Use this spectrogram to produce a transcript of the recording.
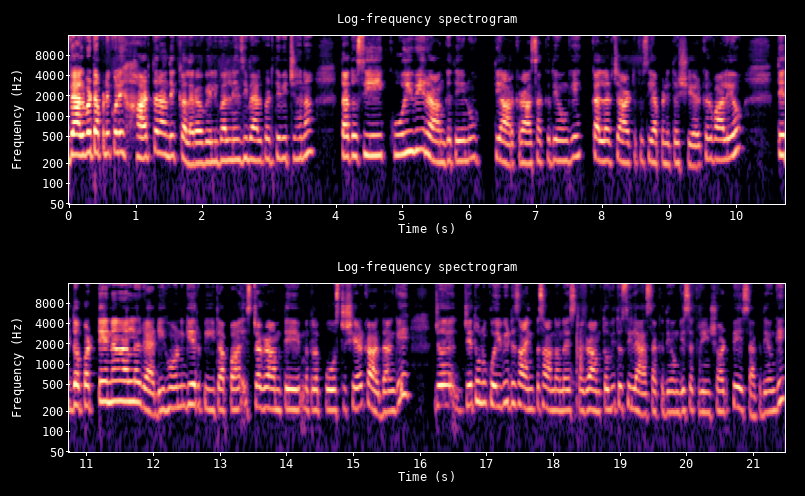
ਵੈਲਵਟ ਆਪਣੇ ਕੋਲੇ ਹਰ ਤਰ੍ਹਾਂ ਦੇ ਕਲਰ ਅਵੇਲੇਬਲ ਨੇ ਜੀ ਵੈਲਵਟ ਦੇ ਵਿੱਚ, ਹਨਾ? ਤਾਂ ਤੁਸੀਂ ਕੋਈ ਵੀ ਰੰਗ ਤੇ ਇਹਨੂੰ ਤਿਆਰ ਕਰਾ ਸਕਦੇ ਹੋਗੇ। ਕਲਰ ਚਾਰਟ ਤੁਸੀਂ ਆਪਣੇ ਤੋਂ ਸ਼ੇਅਰ ਕਰਵਾ ਲਿਓ। ਤੇ ਦੁਪੱਟੇ ਇਹਨਾਂ ਨਾਲ ਰੈਡੀ ਹੋਣਗੇ। ਰਿਪੀਟ ਆਪਾਂ ਇੰਸਟਾਗ੍ਰam ਤੇ ਮਤਲਬ ਪੋਸਟ ਸ਼ੇਅਰ ਕਰ ਦਾਂਗੇ। ਜੋ, ਜੇ ਤੁਹਾਨੂੰ ਕੋਈ ਵੀ ਡਿਜ਼ਾਈਨ ਪਸੰਦ ਆਉਂਦਾ ਇੰਸਟਾਗ੍ਰam ਤੋਂ ਵੀ ਤੁਸੀਂ ਲੈ ਸਕਦੇ ਹੋਗੇ ਸਕਰੀਨਸ਼ਾਟ ਭੇਜ ਸਕਦੇ ਹੋਗੇ।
